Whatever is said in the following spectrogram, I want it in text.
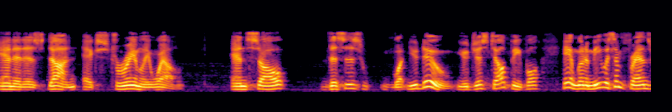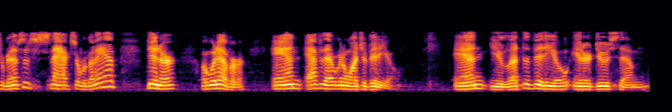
and it is done extremely well. And so, this is what you do. You just tell people, hey, I'm going to meet with some friends, we're going to have some snacks, or we're going to have dinner, or whatever, and after that, we're going to watch a video and you let the video introduce them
